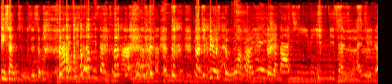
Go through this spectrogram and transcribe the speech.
第三组是什么？大 家还记得第三组吗？大家有点忘了。考验一下大家记忆力，第三组还记得？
